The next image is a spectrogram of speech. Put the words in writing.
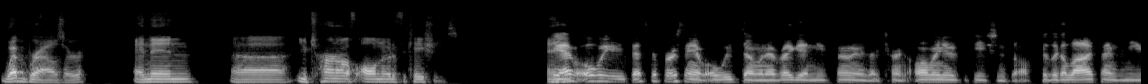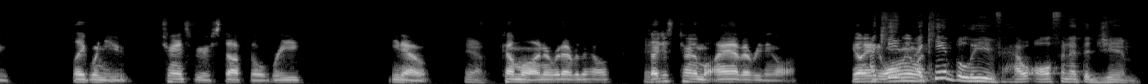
web browser, and then uh, you turn off all notifications. And Yeah, I've always, that's the first thing I've always done whenever I get a new phone is I turn all my notifications off. Because like a lot of times when you, like when you transfer your stuff, they'll re, you know, yeah, come on or whatever the hell. So I just turn them, I have everything off. The only, I can't I can't believe how often at the gym,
